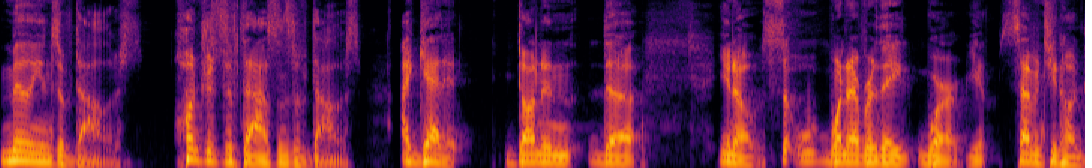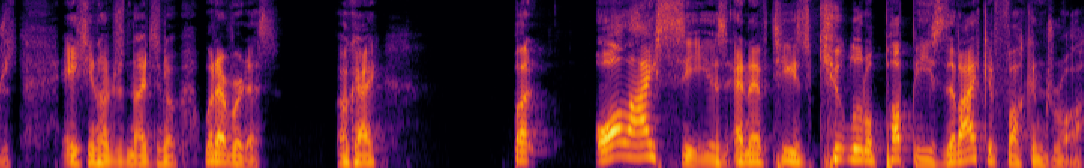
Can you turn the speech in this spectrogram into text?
millions of dollars, hundreds of thousands of dollars. I get it. Done in the, you know, so whenever they were, you know, 1700s, 1800s, 1900s, whatever it is. Okay. But all I see is NFTs, cute little puppies that I could fucking draw.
